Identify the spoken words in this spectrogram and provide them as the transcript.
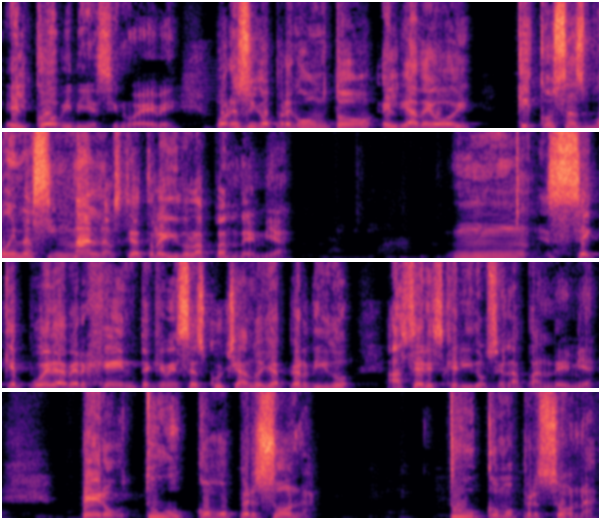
el COVID-19. Por eso yo pregunto el día de hoy, ¿qué cosas buenas y malas te ha traído la pandemia? Mm, sé que puede haber gente que me está escuchando y ha perdido a seres queridos en la pandemia, pero tú como persona, tú como persona,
